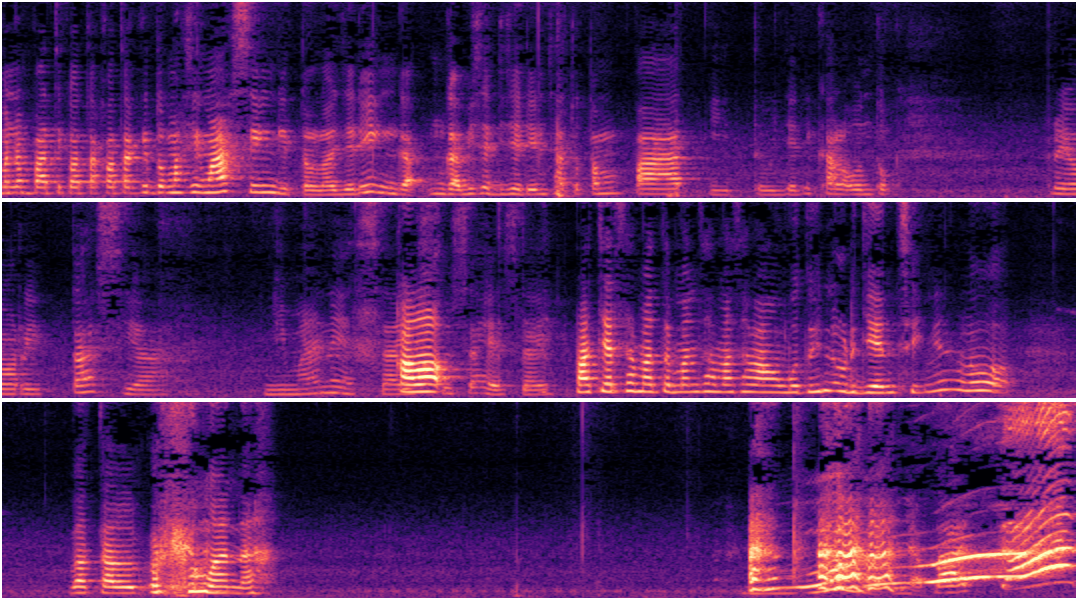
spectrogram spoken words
menempati kotak-kotak itu masing-masing gitu loh. Jadi nggak nggak bisa dijadiin satu tempat gitu. Jadi kalau untuk prioritas ya gimana ya saya Kalau- susah ya saya Pacar sama teman sama-sama membutuhin urgensinya lo bakal ke mana? banyak pacar.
